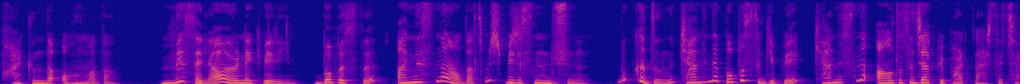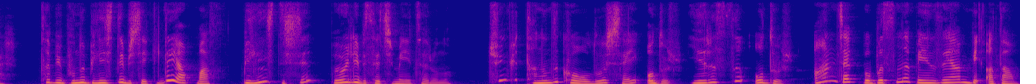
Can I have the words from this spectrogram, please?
Farkında olmadan. Mesela örnek vereyim. Babası annesini aldatmış birisini düşünün. Bu kadını kendine babası gibi kendisini aldatacak bir partner seçer. Tabi bunu bilinçli bir şekilde yapmaz. Bilinç dışı böyle bir seçime iter onu. Çünkü tanıdık olduğu şey odur. Yarısı odur. Ancak babasına benzeyen bir adam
